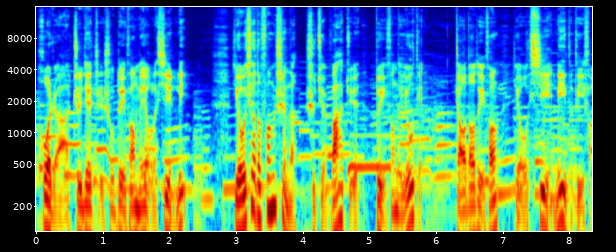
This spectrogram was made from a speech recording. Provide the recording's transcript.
或者啊直接指出对方没有了吸引力。有效的方式呢是去挖掘对方的优点，找到对方有吸引力的地方。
